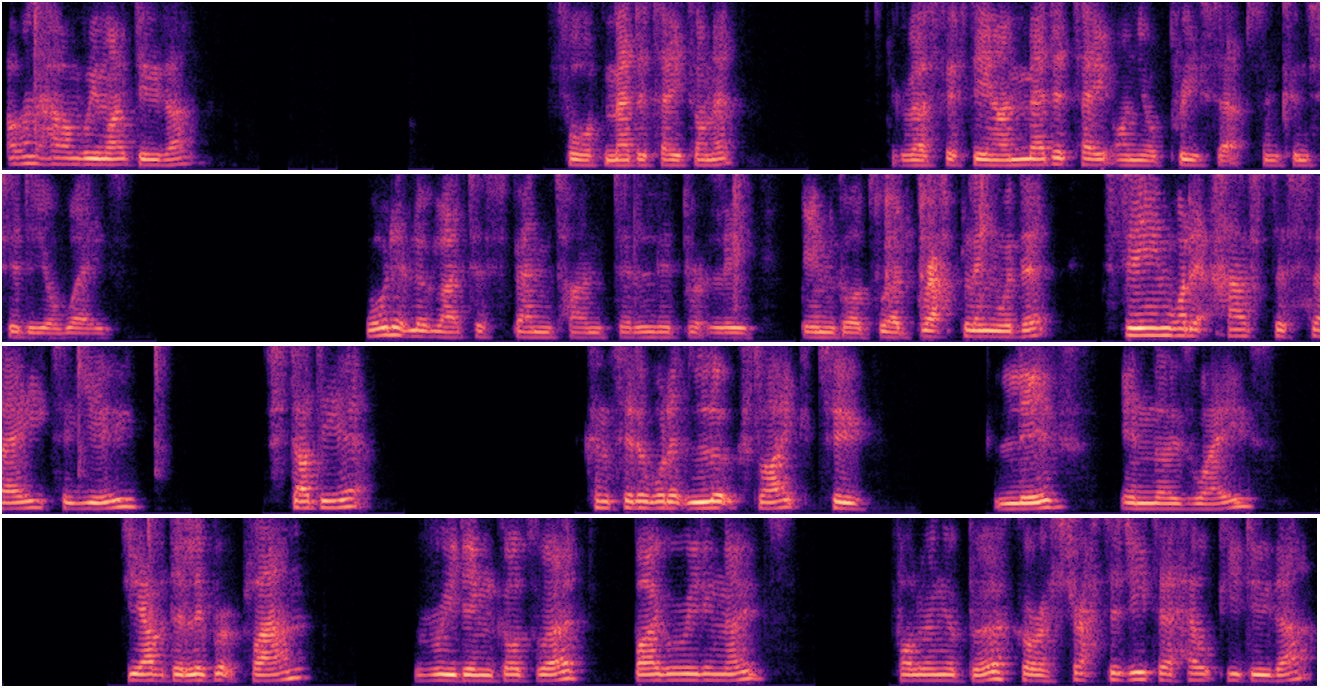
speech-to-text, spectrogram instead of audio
I wonder how we might do that. Fourth, meditate on it. Look at Verse 15 I meditate on your precepts and consider your ways. What would it look like to spend time deliberately in God's word, grappling with it, seeing what it has to say to you, study it, consider what it looks like to live in those ways? Do you have a deliberate plan? Reading God's word, Bible reading notes, following a book or a strategy to help you do that?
